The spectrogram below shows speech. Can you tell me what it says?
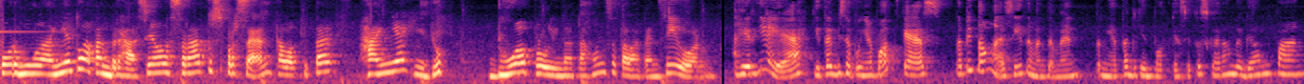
formulanya tuh akan berhasil 100% kalau kita hanya hidup 25 tahun setelah pensiun. Akhirnya ya, kita bisa punya podcast. Tapi tau gak sih teman-teman, ternyata bikin podcast itu sekarang udah gampang.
